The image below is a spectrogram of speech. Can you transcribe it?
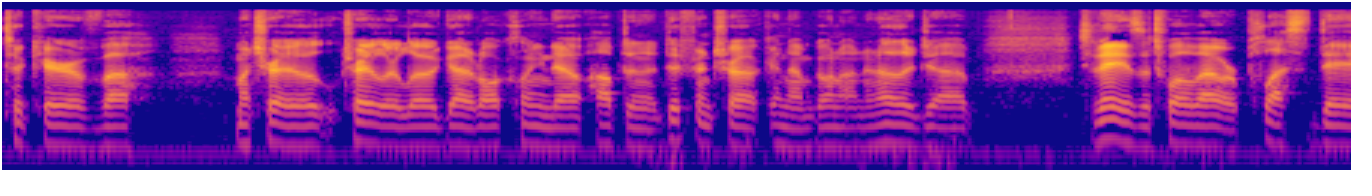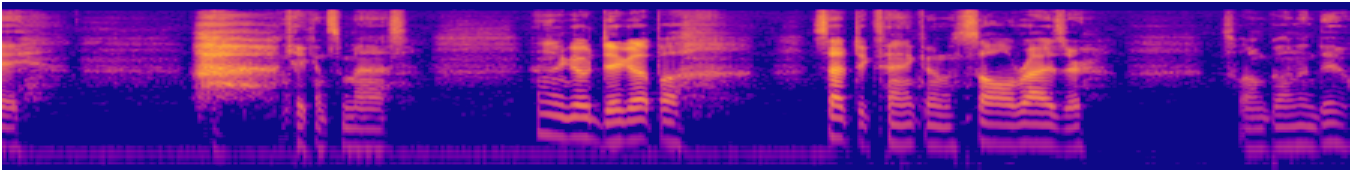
took care of uh, my trailer, trailer load, got it all cleaned out, hopped in a different truck, and I'm going on another job. Today is a 12 hour plus day. Kicking some ass. I'm gonna go dig up a septic tank and install a riser. That's what I'm gonna do.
